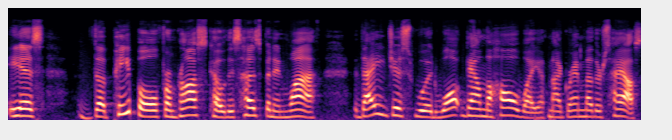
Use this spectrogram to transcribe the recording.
is the people from Roscoe, this husband and wife, they just would walk down the hallway of my grandmother's house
